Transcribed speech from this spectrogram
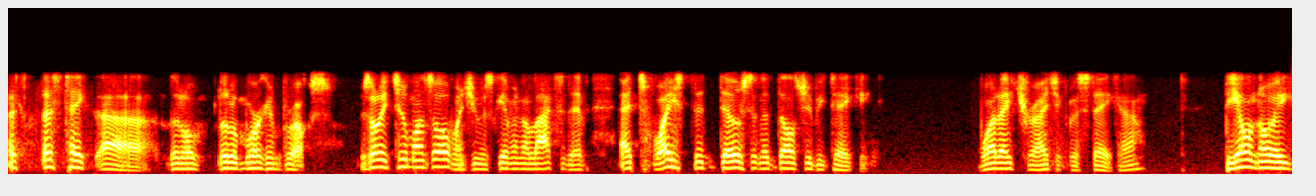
Let's let's take uh, little little Morgan Brooks. She was only two months old when she was given a laxative at twice the dose an adult should be taking. What a tragic mistake, huh? The Illinois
